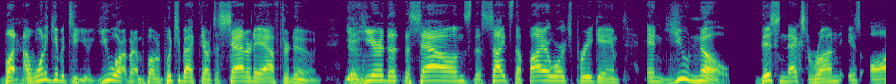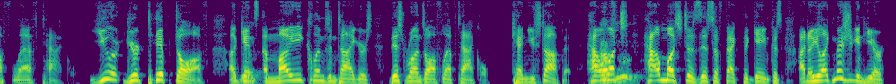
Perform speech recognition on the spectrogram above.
but mm-hmm. I want to give it to you. You are. I'm, going to put you back there. It's a Saturday afternoon. You yeah. hear the the sounds, the sights, the fireworks pregame, and you know this next run is off left tackle. You're you're tipped off against yeah. the mighty Clemson Tigers. This runs off left tackle. Can you stop it? How Absolutely. much how much does this affect the game? Because I know you like Michigan here,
